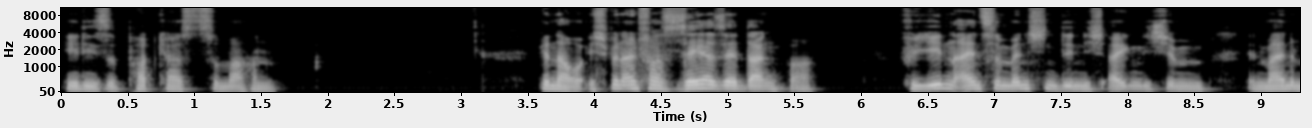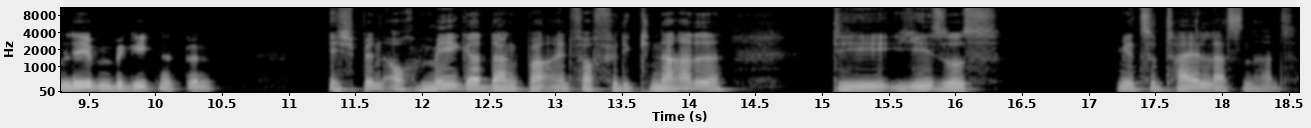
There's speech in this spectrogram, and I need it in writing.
hier diese Podcasts zu machen. Genau, ich bin einfach sehr, sehr dankbar für jeden einzelnen Menschen, den ich eigentlich im, in meinem Leben begegnet bin. Ich bin auch mega dankbar einfach für die Gnade, die Jesus mir zuteil lassen hat.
